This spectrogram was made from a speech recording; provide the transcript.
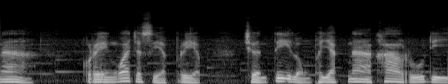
หน้า เกรงว่าจะเสียเปรียบเฉินตี้หลงพยักหน้าข้ารู้ดี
